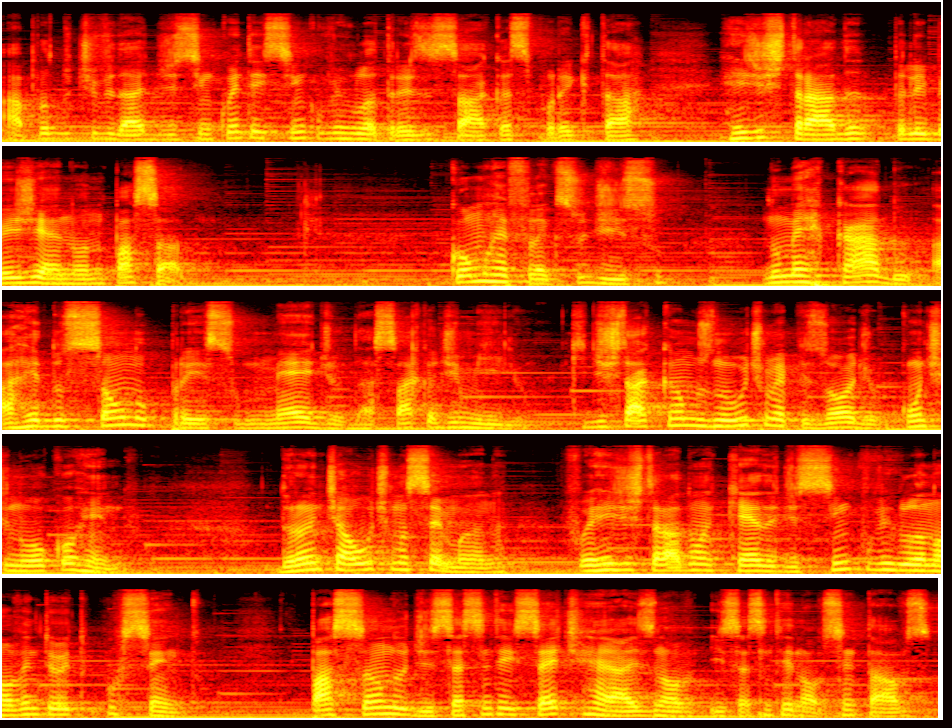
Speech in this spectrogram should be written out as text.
à produtividade de 55,13 sacas por hectare registrada pelo IBGE no ano passado. Como reflexo disso, no mercado, a redução no preço médio da saca de milho, que destacamos no último episódio, continua ocorrendo. Durante a última semana, foi registrada uma queda de 5,98%, passando de R$ 67,69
